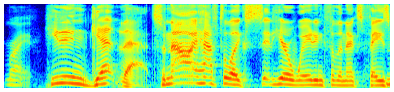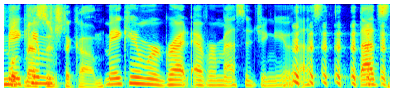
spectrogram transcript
Right. He didn't get that. So now I have to like sit here waiting for the next Facebook Make him- message to come. Make him regret ever messaging you. That's that's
